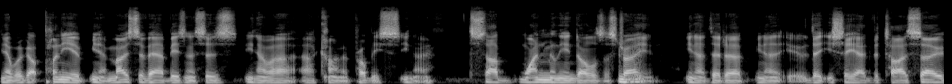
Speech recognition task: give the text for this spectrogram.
you know we've got plenty of you know most of our businesses you know are, are kind of probably you know sub $1 million Australian. Mm-hmm. You know that are you know that you see advertised. So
